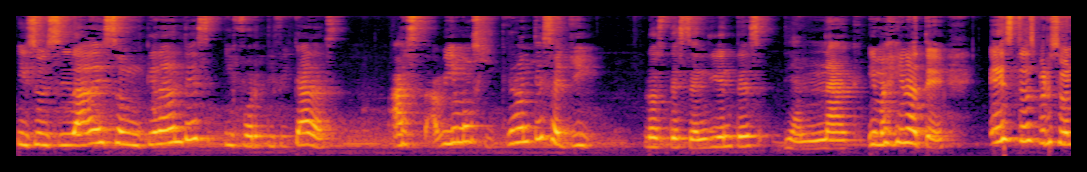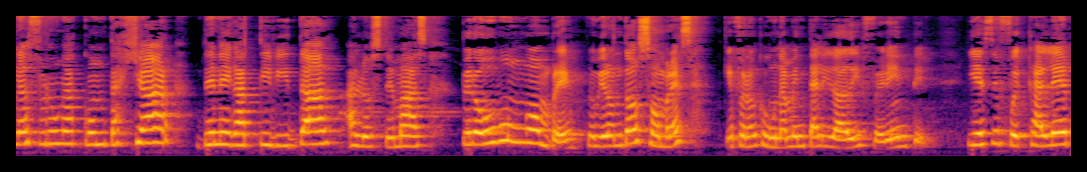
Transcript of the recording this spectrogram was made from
y sus ciudades son grandes y fortificadas. Hasta vimos gigantes allí, los descendientes de Anak. Imagínate, estas personas fueron a contagiar de negatividad a los demás, pero hubo un hombre, hubieron dos hombres que fueron con una mentalidad diferente, y ese fue Caleb.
